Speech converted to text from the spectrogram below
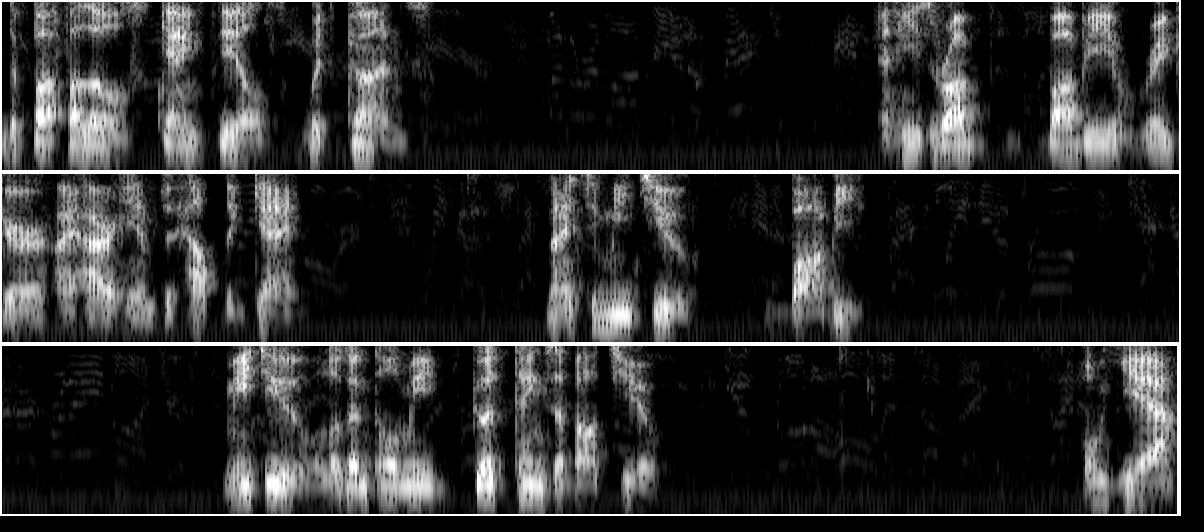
The Buffaloes gang deals with guns. And he's robbed Bobby Rigger. I hired him to help the gang. Nice to meet you, Bobby. Me too. Logan told me good things about you. Oh yeah?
